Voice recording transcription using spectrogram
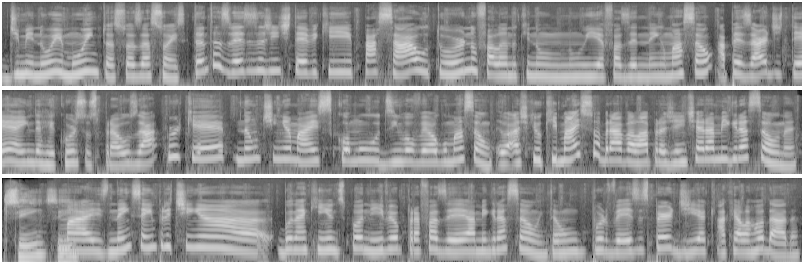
diminui muito as suas ações. Tantas vezes a gente teve que passar o turno falando que não, não ia fazer nenhuma ação, apesar de ter ainda recursos para usar porque não tinha mais como desenvolver alguma ação. Eu acho que o que mais sobrava lá pra gente era a migração, né? Sim, sim. Mas nem sempre tinha bonequinho disponível para fazer a migração. Então, por vezes, perdia aquela rodada.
